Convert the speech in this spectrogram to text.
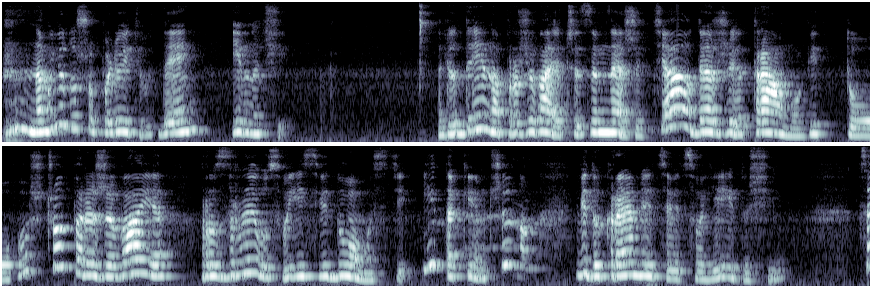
На мою душу полюють вдень і вночі. Людина, проживаючи земне життя, одержує травму від того, що переживає розриву своїй свідомості і таким чином відокремлюється від своєї душі. Це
